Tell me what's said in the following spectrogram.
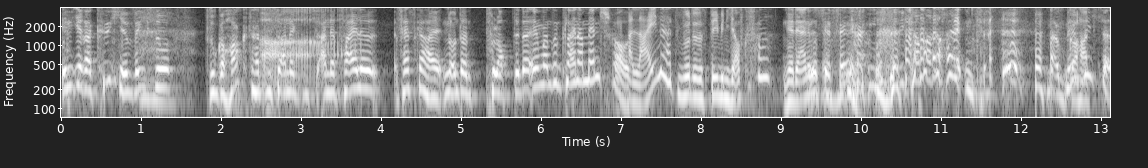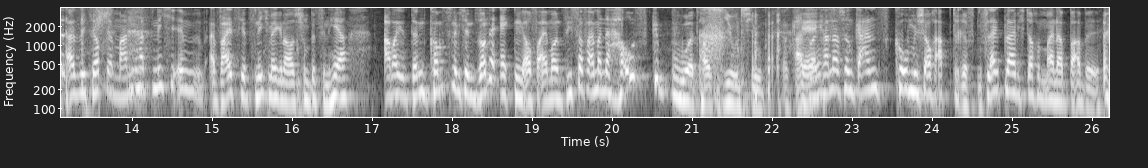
in ihrer Küche, wirklich so, so gehockt, hat sich so an der, an der Zeile festgehalten und dann ploppte da irgendwann so ein kleiner Mensch raus. Alleine hat, wurde das Baby nicht aufgefangen? Ja, der eine muss ja filmen. musste die Kamera halten. Oh Nee, Gott. Also ich glaube, der Mann hat nicht, im, weiß jetzt nicht mehr genau, ist schon ein bisschen her. Aber dann kommst du nämlich in so eine Ecken auf einmal und siehst auf einmal eine Hausgeburt auf YouTube. Also man kann da schon ganz komisch auch abdriften. Vielleicht bleibe ich doch in meiner Bubble.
